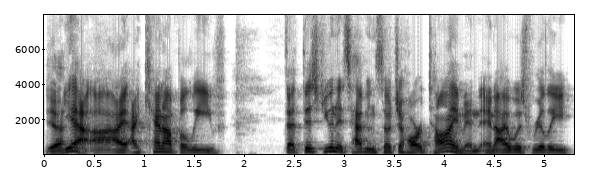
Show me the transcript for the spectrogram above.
Yeah. Yeah. I, I cannot believe that this unit's having such a hard time. And and I was really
